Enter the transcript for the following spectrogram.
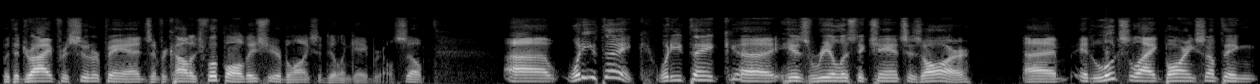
but the drive for Sooner fans and for college football this year belongs to Dillon Gabriel. So. Uh, what do you think? What do you think uh, his realistic chances are? Uh, it looks like, barring something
